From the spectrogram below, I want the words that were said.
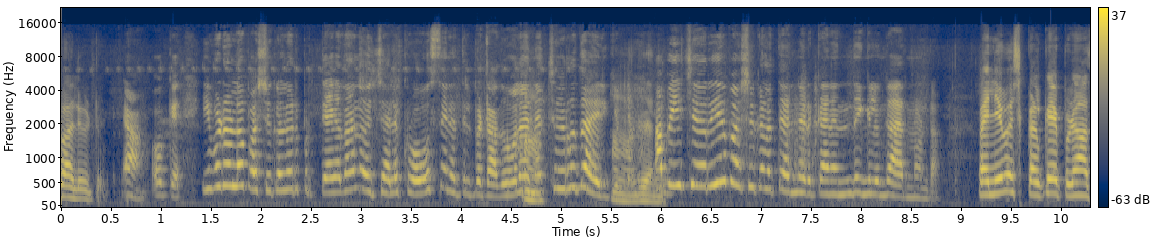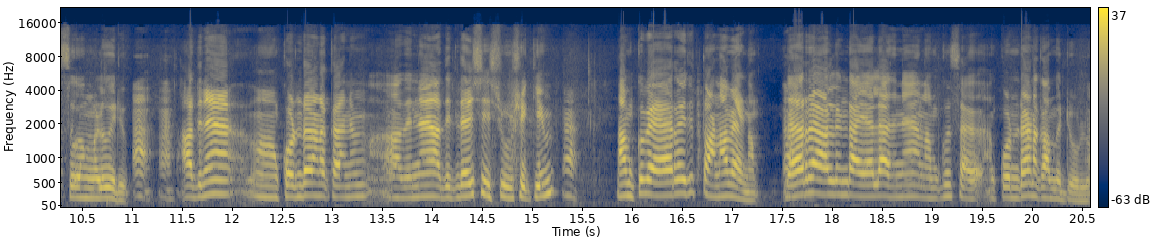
പാൽ കിട്ടും. ആ ഓക്കെ. ഇവിടെയുള്ള പശുക്കളുടെ ഒരു പ്രത്യേകത എന്ന് വെച്ചാൽ ക്രോസ് ഇനത്തിൽപ്പെട്ട അതുപോലെ തന്നെ ചെറുതായിരിക്കും. അപ്പൊ ഈ ചെറിയ പശുക്കളെ തിരഞ്ഞെടുക്കാൻ എന്തെങ്കിലും കാരണമുണ്ടോ? വലിയ പശുക്കൾക്ക് എപ്പോഴും അസുഖങ്ങൾ വരും. അതിനെ കൊണ്ടു നടക്കാനും അതിനെ അതിന്റെ ശുശ്രൂഷയ്ക്കും നമുക്ക് വേറെ ഒരു തണ വേണം. വേറെ ആളുണ്ടായാൽ അതിനെ നമുക്ക് കൊണ്ടു നടക്കാൻ പറ്റുള്ളൂ.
